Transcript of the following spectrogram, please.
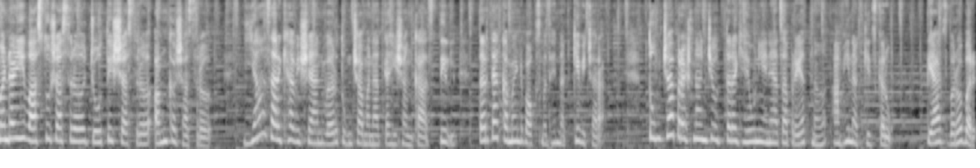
मंडळी वास्तुशास्त्र ज्योतिषशास्त्र अंकशास्त्र यासारख्या विषयांवर तुमच्या मनात काही शंका असतील तर त्या कमेंट बॉक्समध्ये नक्की विचारा. तुमच्या प्रश्नांची उत्तरं घेऊन येण्याचा प्रयत्न आम्ही नक्कीच करू. त्याचबरोबर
